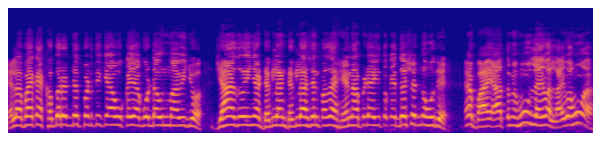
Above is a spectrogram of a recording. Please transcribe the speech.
એલા ભાઈ કઈ ખબર જ નથી પડતી કે આવું કયા ગોડાઉનમાં આવી ગયો. જ્યાં જોઈ ત્યાં ઢગલા ને ઢગલા છે ને પાછા હેના પીડા એ તો કઈ દશ જ ન હુદે એ ભાઈ આ તમે શું લાવ્યા? લાવ્યા શું આ?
